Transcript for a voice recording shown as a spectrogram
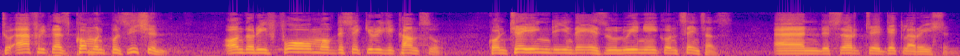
to Africa's common position on the reform of the Security Council contained in the Ezulwini Consensus and the Sirte Declaration.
